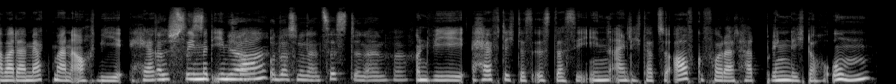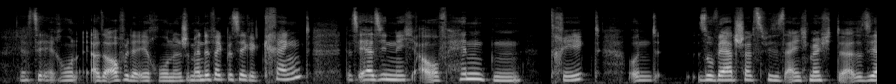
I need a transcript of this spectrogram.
Aber da merkt man auch, wie herrisch sie mit ihm ja, war. Und was für eine Narzisstin einfach. Und wie heftig das ist, dass sie ihn eigentlich dazu aufgefordert hat, bring dich doch um. Das ist ja also auch wieder ironisch. Im Endeffekt ist er gekränkt, dass er sie nicht auf Händen trägt und so wertschätzt, wie sie es eigentlich möchte. Also sie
